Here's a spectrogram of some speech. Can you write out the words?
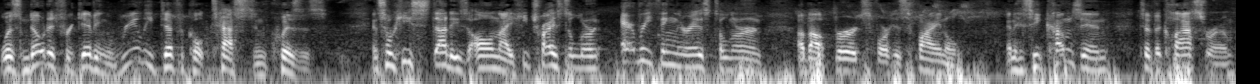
was noted for giving really difficult tests and quizzes. And so he studies all night. He tries to learn everything there is to learn about birds for his final. And as he comes in to the classroom,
